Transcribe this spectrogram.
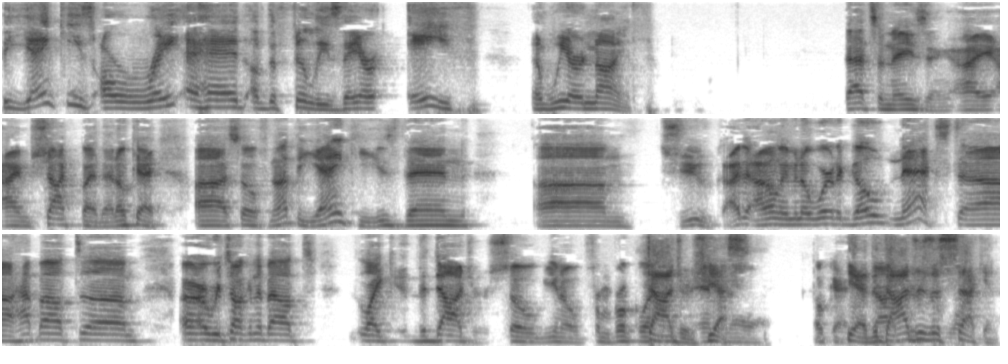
The Yankees are right ahead of the Phillies. They are eighth, and we are ninth. That's amazing. I, I'm shocked by that. Okay. Uh, so if not the Yankees, then um, shoot, I, I don't even know where to go next. Uh, how about um, are we talking about like the Dodgers? So you know, from Brooklyn. Dodgers, and, yes. okay. Yeah, the Dodgers, Dodgers are second.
